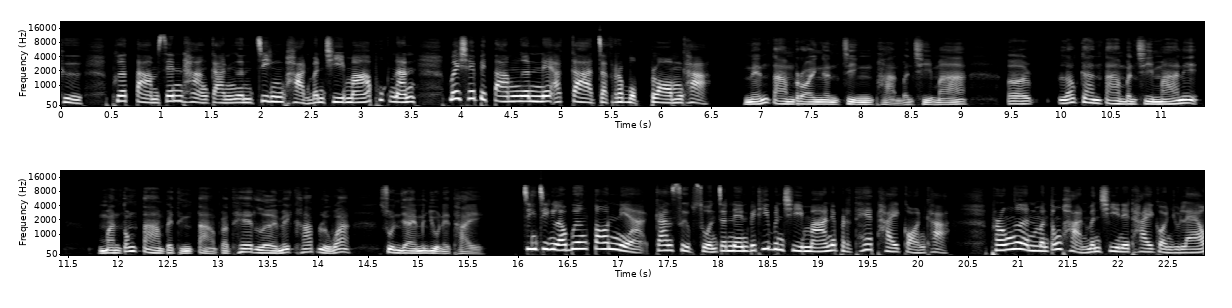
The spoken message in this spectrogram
คือเพื่อตามเส้นทางการเงินจริงผ่านบัญชีม้าพวกนั้น ไม่ใช่ไปตามเงินในอากาศจากระบบปลอมค่ะ เน้นตามรอยเงินจริงผ่านบัญชีม้า เออแล้วการตามบัญชีม้านี่ มันต้องตามไปถึงต่างประเทศเลยไหมครับ หรือว่าส่วนใหญ่มันอยู่ในไทย จริง ๆ แล้วเบื้องต้นเนี่ยการสืบสวนจะเน้นไปที่บัญชีม้าในประเทศไทยก่อนค่ะ เพราะเงินมันต้องผ่านบัญชีในไทยก่อนอยู่แล้ว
